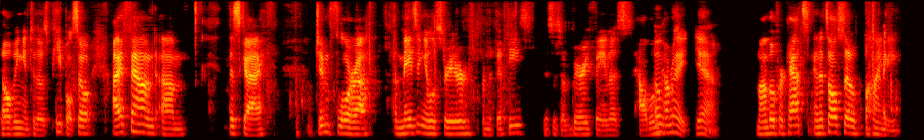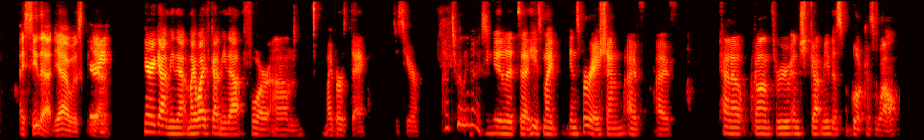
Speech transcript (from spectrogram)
delving into those people. So i found um, this guy jim flora amazing illustrator from the 50s this is a very famous album oh cover. right yeah. Mambo for cats and it's also behind I, me. I see that. Yeah it was Harry, yeah. Harry got me that. My wife got me that for um, my birthday this year. That's really nice. He knew that uh, he's my inspiration. I've I've kind of gone through and she got me this book as well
